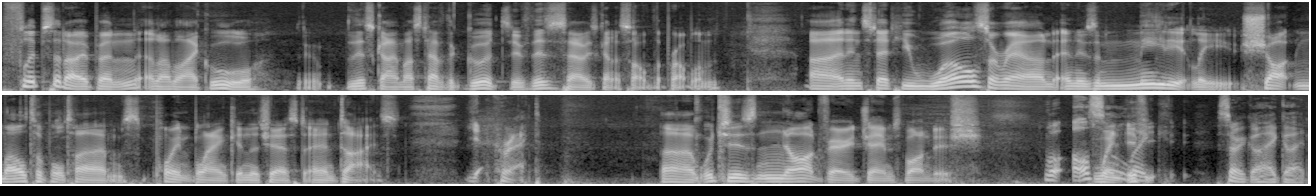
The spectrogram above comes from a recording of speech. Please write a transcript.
Flips it open, and I'm like, ooh, this guy must have the goods if this is how he's going to solve the problem. Uh, and instead, he whirls around and is immediately shot multiple times, point blank in the chest, and dies. Yeah, correct. Uh, which is not very James Bondish. Well, also When- if like, sorry, go ahead, go ahead.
